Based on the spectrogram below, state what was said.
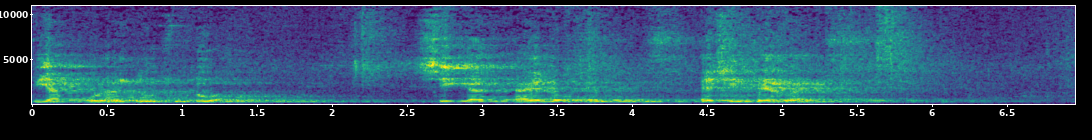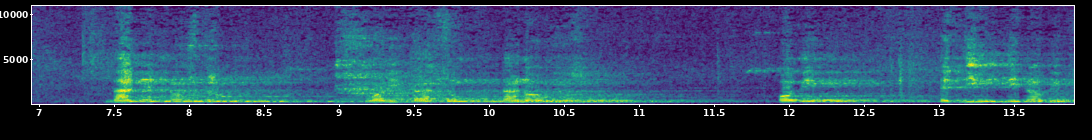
via pulantus tua. Sicat caelos es in terra. Danem nostrum qualitasum da nobis. Odim et dimiti nobis.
